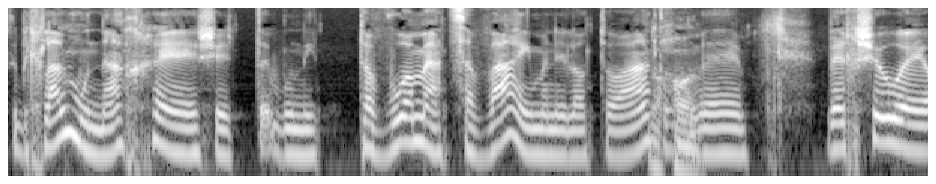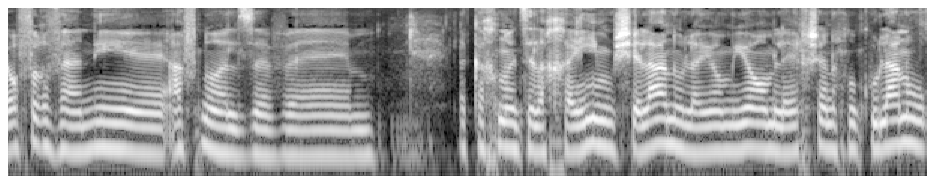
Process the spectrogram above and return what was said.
זה בכלל מונח אה, שהוא. טבוע מהצבא, אם אני לא טועה. נכון. ו- ואיכשהו אה, עופר ואני אה, עפנו על זה ולקחנו את זה לחיים שלנו, ליום יום, לאיך שאנחנו כולנו,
